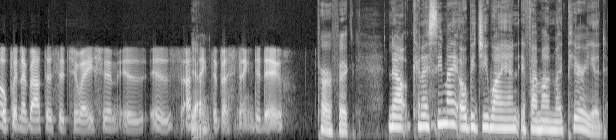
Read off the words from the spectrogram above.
open about the situation is is I yeah. think the best thing to do. Perfect. Now, can I see my OBGYN if I'm on my period?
